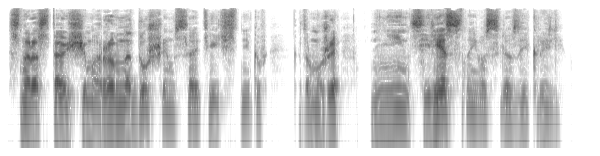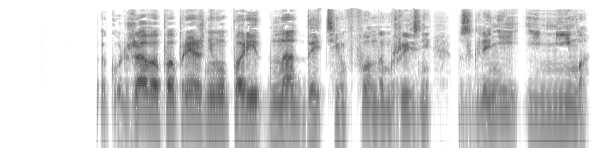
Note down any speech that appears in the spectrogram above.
с нарастающим равнодушием соотечественников, которым уже неинтересны его слезы и крылья. А Куджава по-прежнему парит над этим фоном жизни, взгляни и мимо,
